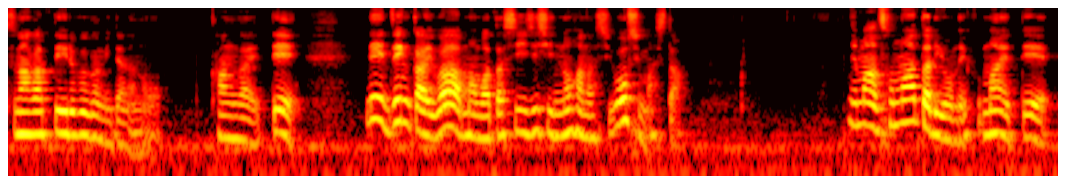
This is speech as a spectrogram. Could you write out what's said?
つながっている部分みたいなのを考えて、で、前回は、まあ、私自身の話をしました。で、まあ、そのあたりをね、踏まえて、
